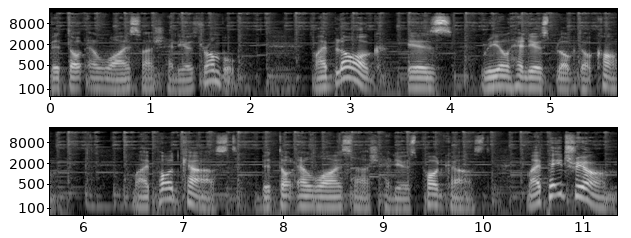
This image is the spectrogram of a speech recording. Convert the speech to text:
bit.ly slash Helios Rumble. My blog is realheliosblog.com. My podcast, bit.ly slash Helios Podcast. My Patreon,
